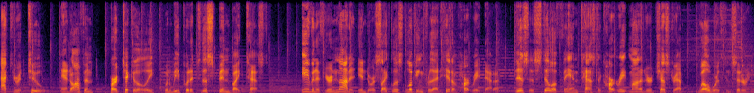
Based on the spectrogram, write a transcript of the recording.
accurate too, and often, particularly when we put it to the spin bike test. Even if you're not an indoor cyclist looking for that hit of heart rate data, this is still a fantastic heart rate monitor chest strap well worth considering.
